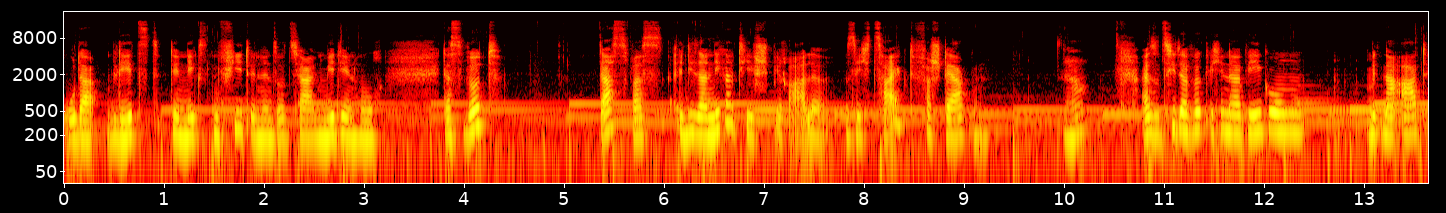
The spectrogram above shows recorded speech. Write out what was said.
oder lädst den nächsten Feed in den sozialen Medien hoch. Das wird das, was in dieser Negativspirale sich zeigt, verstärken. Ja? Also zieh da wirklich in Erwägung, mit einer Art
